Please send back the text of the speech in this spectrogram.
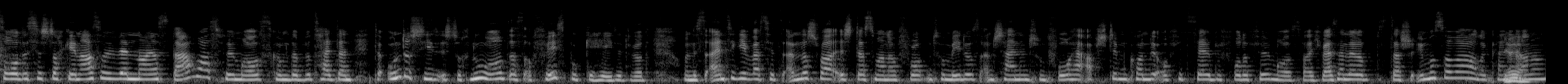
so. Das ist doch genauso wie wenn ein neuer Star Wars Film rauskommt. Da wird halt dann, der Unterschied ist doch nur, dass auf Facebook gehatet wird. Und das Einzige, was jetzt anders war, ist, dass man auf Rotten Tomatoes anscheinend schon vorher abstimmen konnte, offiziell, bevor der Film raus war. Ich weiß nicht, ob es da schon immer so war oder keine Ja, ja.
